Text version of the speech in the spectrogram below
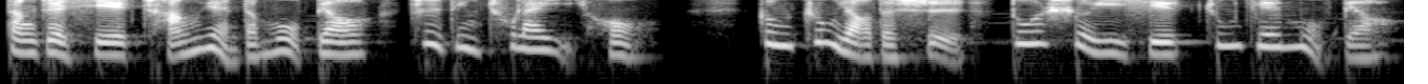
当这些长远的目标制定出来以后，更重要的是多设一些中间目标，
